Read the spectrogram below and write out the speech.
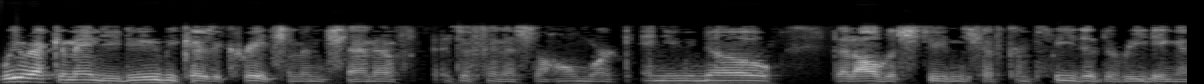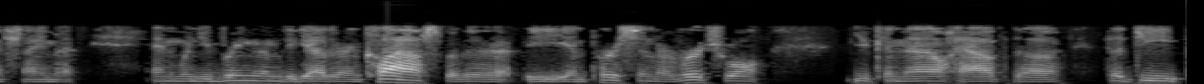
We recommend you do because it creates some incentive to finish the homework, and you know that all the students have completed the reading assignment. And when you bring them together in class, whether it be in person or virtual, you can now have the, the deep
